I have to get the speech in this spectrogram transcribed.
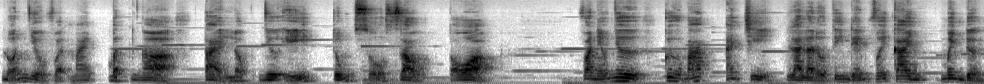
đón nhiều vận may bất ngờ, tài lộc như ý, trúng số giàu to. Và nếu như quý cô bác, anh chị là lần đầu tiên đến với kênh Minh Đường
